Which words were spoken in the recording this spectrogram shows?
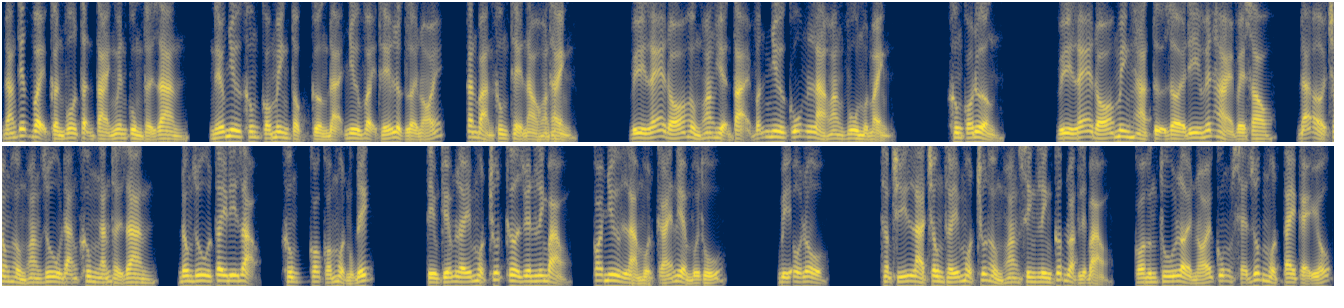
Đáng tiếc vậy cần vô tận tài nguyên cùng thời gian, nếu như không có minh tộc cường đại như vậy thế lực lời nói, căn bản không thể nào hoàn thành vì lẽ đó hồng hoang hiện tại vẫn như cũng là hoang vu một mảnh. Không có đường. Vì lẽ đó minh hà tự rời đi huyết hải về sau, đã ở trong hồng hoang du đã không ngắn thời gian, đông du tây đi dạo, không có có một mục đích. Tìm kiếm lấy một chút cơ duyên linh bảo, coi như là một cái niềm vui thú. Bị ô lô. Thậm chí là trông thấy một chút hồng hoang sinh linh cướp đoạt liệt bảo, có hứng thú lời nói cũng sẽ giúp một tay kẻ yếu,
